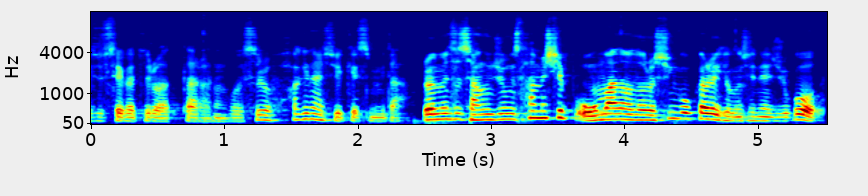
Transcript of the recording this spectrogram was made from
매수세가 들어왔다라는 것을 확인할 수 있겠습니다. 그러면서 장중 35만 원으로 신고가를 경신해주고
